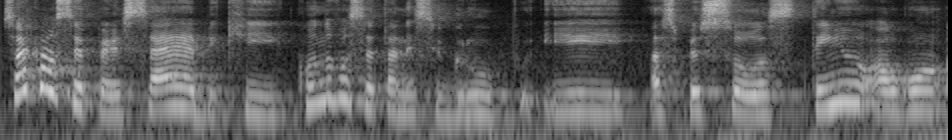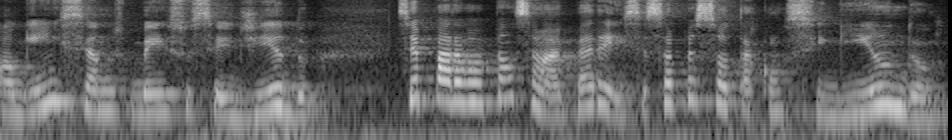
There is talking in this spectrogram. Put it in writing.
Só que você percebe que quando você tá nesse grupo e as pessoas têm algum, alguém sendo bem sucedido, você para pra pensar, mas peraí, se essa pessoa tá conseguindo,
